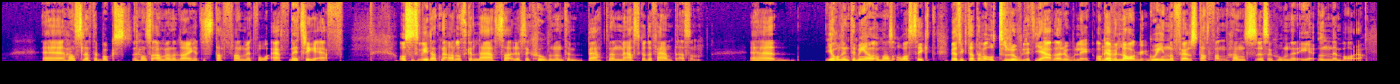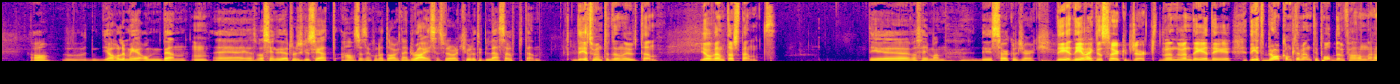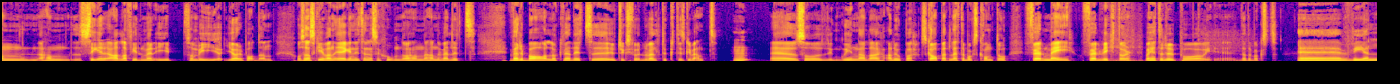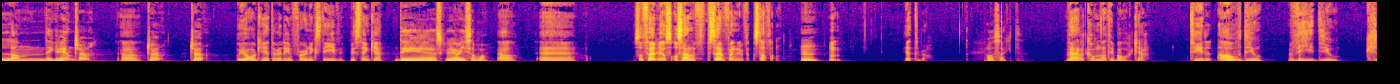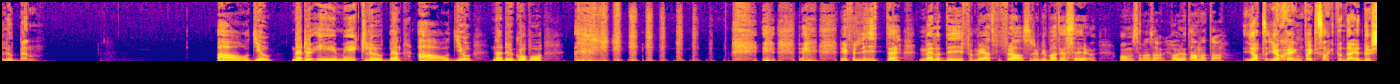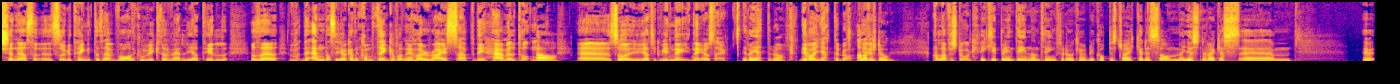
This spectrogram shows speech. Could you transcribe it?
Eh, hans letterbox, hans användare heter Staffan med två F, nej tre F. Och så vill jag att ni alla ska läsa recensionen till Batman Mask of the Phantasm. Eh, jag håller inte med om hans åsikt, men jag tyckte att den var otroligt jävla rolig. Och Mm. överlag, gå in och följ Staffan, hans recensioner är underbara. Ja, jag håller med om den. Mm. Eh, vad synd, jag trodde du skulle säga att hans recension av Dark Knight Rises, för det var kul att typ läsa upp den. Jag tror inte den är ute än. Jag väntar spänt. Det är, vad säger man? Det är circle jerk. Det är, det är verkligen Circle Jerk, men, men det, är, det, det är ett bra komplement till podden, för han, han, han ser alla filmer i, som vi gör i podden. Och sen skriver han en egen liten recension, och han, han är väldigt verbal och väldigt uh, uttrycksfull och väldigt duktig skribent. Mm? Eh, så gå in alla, allihopa, skapa ett Letterboxd-konto, följ mig, följ Viktor. Vad heter du på uh, Letterboxd? Eh, V. Landegren tror jag. Ja. Tror jag. Tror jag. Och jag heter väl Infernic Steve, misstänker jag. Det skulle jag gissa på. Ja. Eh, så följ oss, och sen, sen följ Staffan. Mm. Jättebra. Bra sagt. Välkomna tillbaka till Audio Videoklubben. Audio när du är med i klubben. Audio när du går på... det, det är för lite melodi för mig att få fram så det blir bara att jag säger om samma sak. Har vi något annat då? Jag, jag sjöng på exakt den där i duschen när jag så- såg och tänkte så här, vad kommer Victor välja till? Och så här, det enda som jag kan komma att tänka på när jag hör Rise Up, det är Hamilton. Ja, Eh, så jag tycker vi nöj, nöjer oss där. det var jättebra. Det var jättebra. Alla förstod. Alla förstod. Vi klipper inte in någonting för då kan vi bli copystrikade som just nu verkar, eh,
